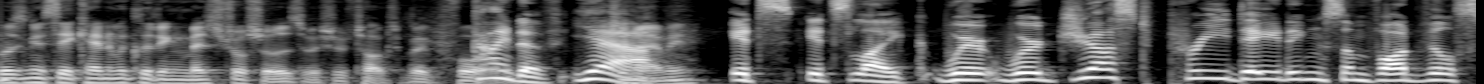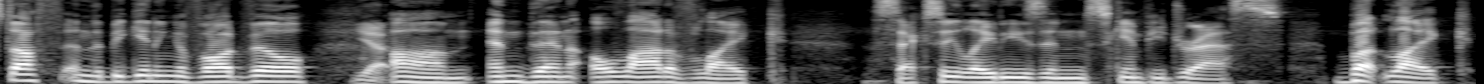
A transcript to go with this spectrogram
was going to say kind of including minstrel shows, which we've talked about before. kind of Do you know yeah what I mean? it's it's like we're we're just predating some vaudeville stuff in the beginning of vaudeville Yeah. um and then a lot of like sexy ladies in skimpy dress but like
